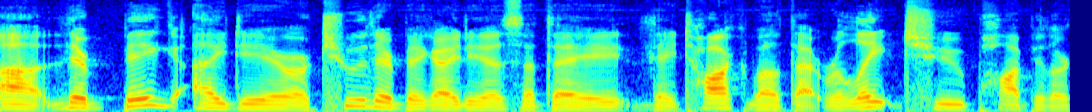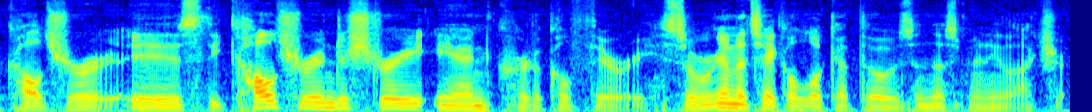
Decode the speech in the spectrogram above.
uh, their big idea, or two of their big ideas that they, they talk about that relate to popular culture, is the culture industry and critical theory. So, we're going to take a look at those in this mini lecture.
